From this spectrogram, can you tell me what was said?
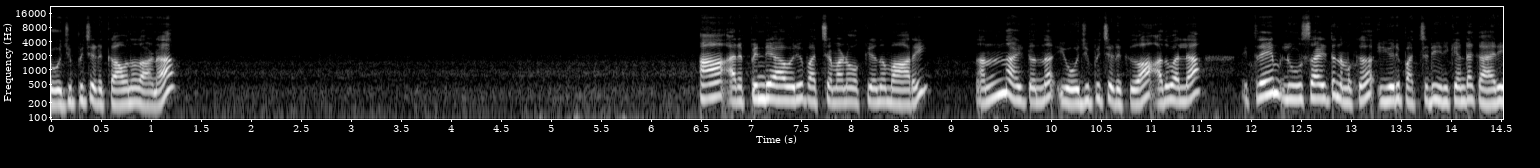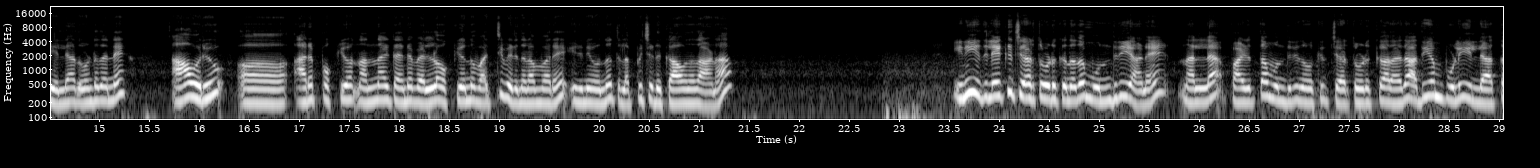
യോജിപ്പിച്ചെടുക്കാവുന്നതാണ്. ആ അരപ്പിന്റെ ആ ഒരു പച്ചമണമൊക്കെ ഒന്ന് മാറി നന്നായിട്ടൊന്ന് യോജിപ്പിച്ചെടുക്കുക. അതുമല്ല ഇത്രയും ലൂസായിട്ട് നമുക്ക് ഈ ഒരു പച്ചടി ഇരിക്കേണ്ട കാര്യമില്ല. അതുകൊണ്ട് തന്നെ ആ ഒരു അരപ്പൊക്കെയോ നന്നായിട്ട് അതിന്റെ വെള്ളമൊക്കെയോ ഒന്ന് വറ്റി വരുന്നിടം വരെ ഇതിനെ ഒന്ന് തിളപ്പിച്ചെടുക്കാവുന്നതാണ്. ഇനി ഇതിലേക്ക് ചേർത്ത് കൊടുക്കുന്നത് മുന്തിരിയാണേ. നല്ല പഴുത്ത മുന്തിരി നോക്കി ചേർത്ത് കൊടുക്കുക. അതായത് അധികം പുളിയില്ലാത്ത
